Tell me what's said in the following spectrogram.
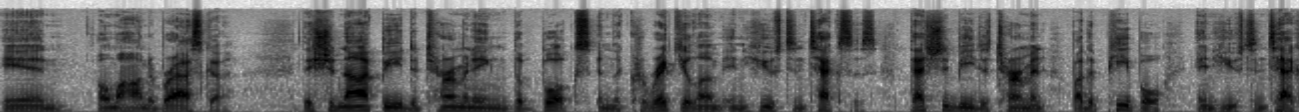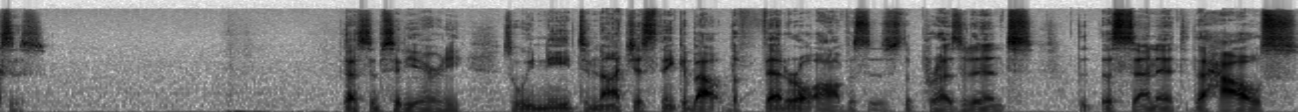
in Omaha, Nebraska. They should not be determining the books in the curriculum in Houston, Texas. That should be determined by the people in Houston, Texas. That's subsidiarity. So we need to not just think about the federal offices, the president, the, the Senate, the House,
